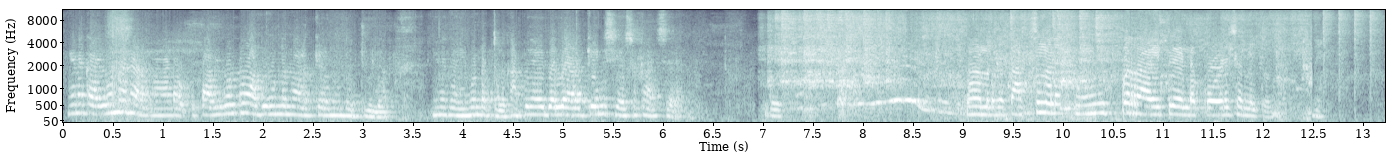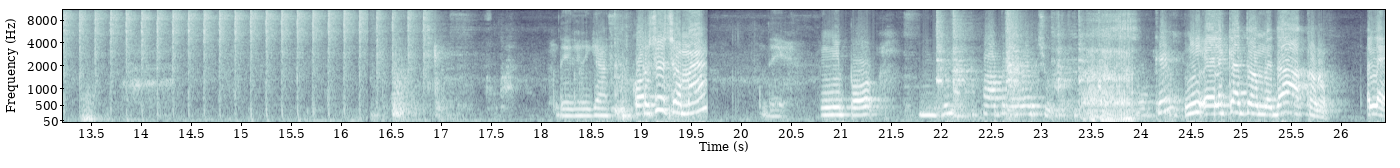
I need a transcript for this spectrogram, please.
ഇങ്ങനെ കൈകൊണ്ട് തന്നെ ഇളക്കണം കേട്ടോ. ഇപ്പൊ തവി കൊണ്ടോ അതുകൊണ്ടൊന്നും ഇളക്കിയൊന്നും പറ്റൂല. ഇങ്ങനെ കൈകൊണ്ടൊക്കെ ഇളക്കാം. അപ്പൊ ഞാൻ ഇതെല്ലാം ഇളക്കിയതിന് ശേഷം കാണിച്ചു തരാം. നമ്മുടെ അച്ഛൻ നല്ല സൂപ്പറായിട്ട് രണ്ട് കോഴി ചെന്നിട്ടുണ്ട് ദേ ഗ്യാസ് കുറച്ച് വെച്ചമ്മേ അതെ ഇനിയിപ്പോ പാത്രം വെച്ചു. ഓക്കെ? ഇനി ഇലക്കകത്ത് നമ്മൾ ഇത് ആക്കണം അല്ലേ?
